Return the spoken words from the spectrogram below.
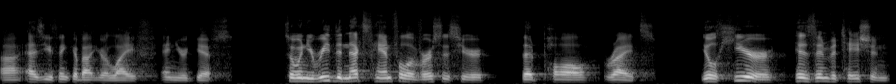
uh, as you think about your life and your gifts. So when you read the next handful of verses here that Paul writes, you'll hear his invitation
